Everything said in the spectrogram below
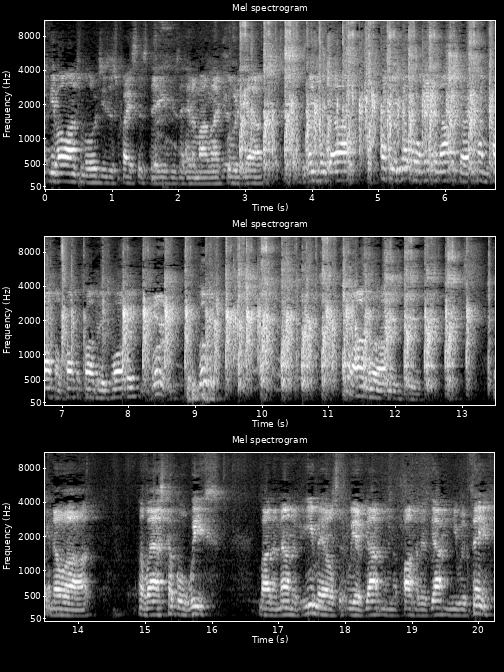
I give all honor to the Lord Jesus Christ this day, who's the head of my life. Glory to God. The wonderful God. Also, a double women honor to our time talk on Prophet Prophet H. Walker. Glory. All honor where honor is due. You know, uh, the last couple of weeks, by the amount of emails that we have gotten and the prophet has gotten, you would think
